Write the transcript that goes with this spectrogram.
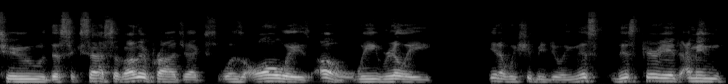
to the success of other projects was always, oh, we really, you know, we should be doing this this period. I mean,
